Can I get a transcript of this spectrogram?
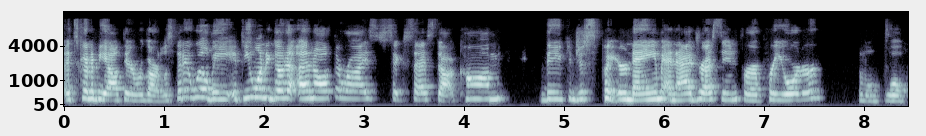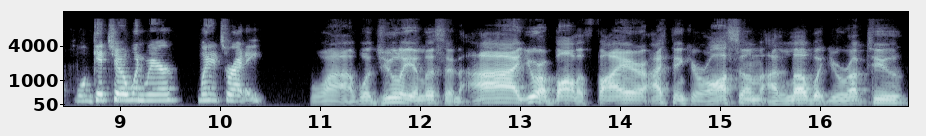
it's going to be out there regardless, but it will be. If you want to go to unauthorizedsuccess.com, then you can just put your name and address in for a pre-order. We'll, we'll, we'll get you when we're, when it's ready. Wow. Well, Julia, listen, I, you're a ball of fire. I think you're awesome. I love what you're up to.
